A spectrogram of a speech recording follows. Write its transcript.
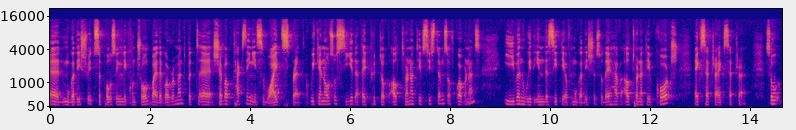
Uh, Mogadishu, it's supposedly controlled by the government, but uh, Shabaab taxing is widespread. We can also see that they put up alternative systems of governance, even within the city of Mogadishu. So they have alternative courts, etc., etc. So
